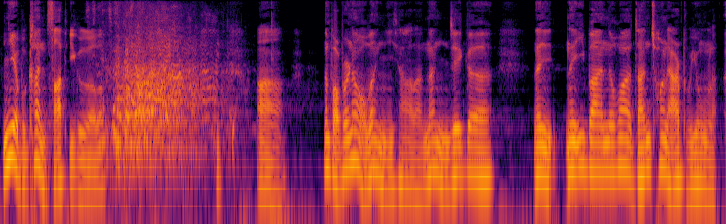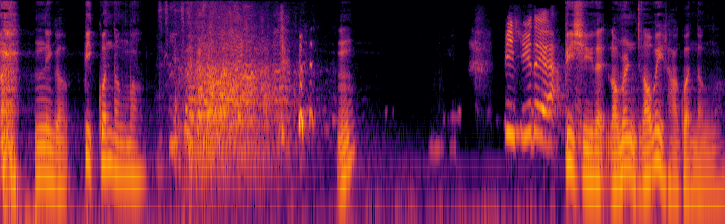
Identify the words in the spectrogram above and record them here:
你也不看你啥体格子 啊？那宝贝儿，那我问你一下子，那你这个，那你那一般的话，咱窗帘不用了，那个闭关灯吗？嗯，必须的呀。必须的。老妹儿，你知道为啥关灯吗？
